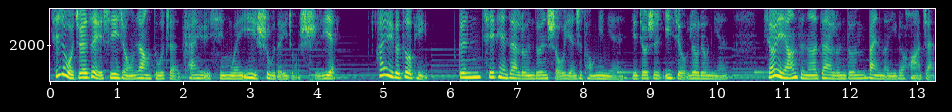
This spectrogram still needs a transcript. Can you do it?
其实我觉得这也是一种让读者参与行为艺术的一种实验。还有一个作品跟切片在伦敦首演是同一年，也就是一九六六年。小野洋子呢在伦敦办了一个画展，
